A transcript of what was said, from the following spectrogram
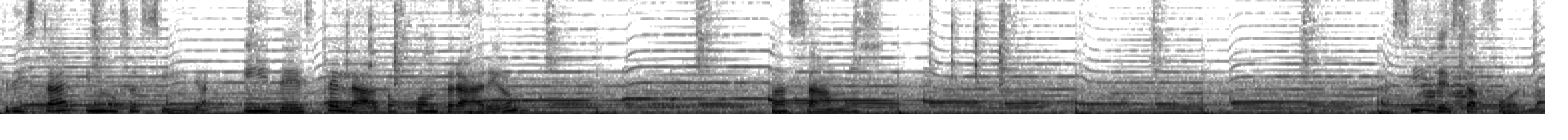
cristal y mozasilla y de este lado contrario pasamos así de esta forma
